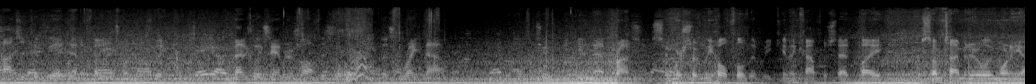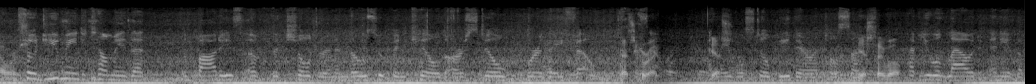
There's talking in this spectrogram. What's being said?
positively identify each one of those victims. The Medical examiner's office is working on this right now begin that process, and we're certainly hopeful that we can accomplish that by sometime in the early morning hours. So, do you mean to tell me that the bodies of the children and those who've been killed are still where they fell? That's correct. And yes. they will still be there until Sunday. Yes, they will. Have you allowed any of the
